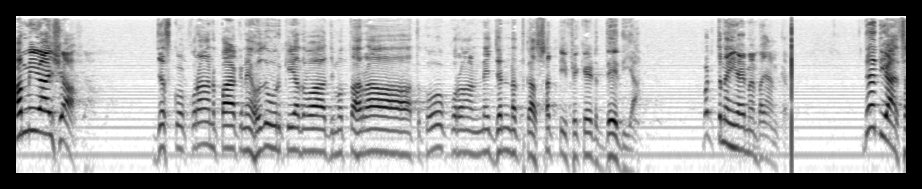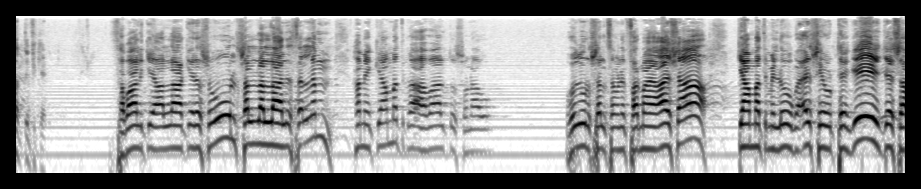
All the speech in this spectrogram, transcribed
امی عائشہ جس کو قرآن پاک نے حضور کی ادواج متحرات کو قرآن نے جنت کا سرٹیفکیٹ دے دیا۔ وقت نہیں ہے میں بیان کر۔ دے دیا ہے سرٹیفکیٹ۔ سوال کیا اللہ کے رسول صلی اللہ علیہ وسلم، ہمیں قیامت کا احوال تو سناؤ۔ حضور صلی اللہ علیہ وسلم نے فرمایا، عائشہ، قیامت میں لوگ ایسے اٹھیں گے جیسا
